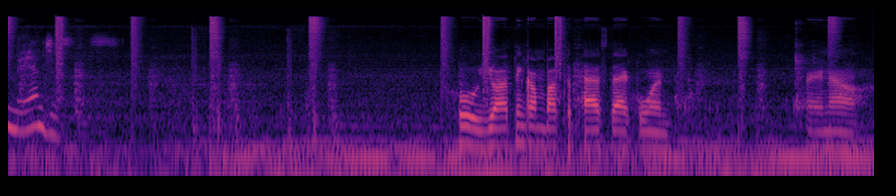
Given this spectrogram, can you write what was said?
Is this? Oh, yo, I think I'm about to pass Act 1 right now.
